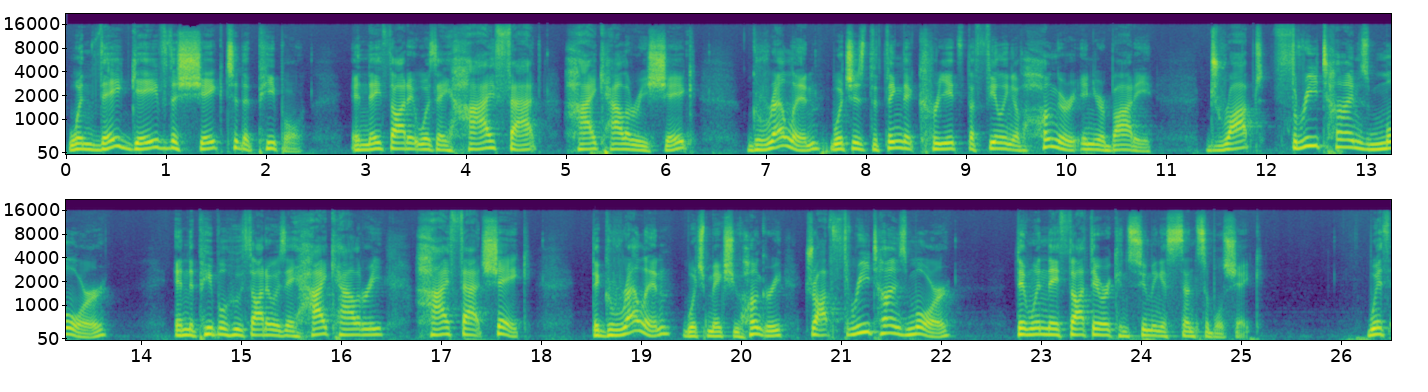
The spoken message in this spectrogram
When they gave the shake to the people and they thought it was a high fat, high calorie shake, ghrelin, which is the thing that creates the feeling of hunger in your body, dropped three times more in the people who thought it was a high calorie, high fat shake. The ghrelin, which makes you hungry, dropped three times more than when they thought they were consuming a sensible shake. With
